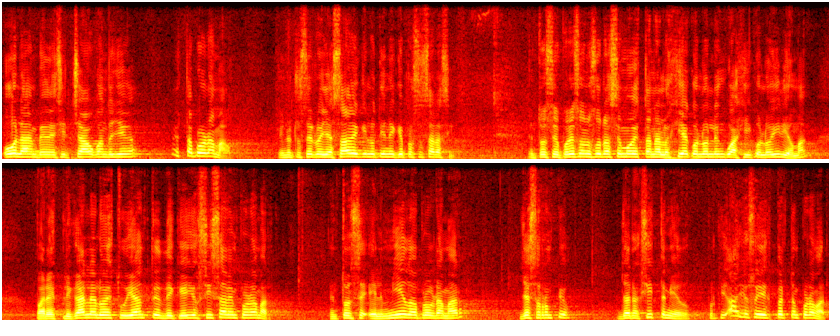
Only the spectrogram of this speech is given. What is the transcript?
hola en vez de decir chao cuando llega, está programado y nuestro cerebro ya sabe que lo tiene que procesar así. Entonces por eso nosotros hacemos esta analogía con los lenguajes y con los idiomas, para explicarle a los estudiantes de que ellos sí saben programar. Entonces el miedo a programar ya se rompió, ya no existe miedo, porque ah, yo soy experto en programar.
